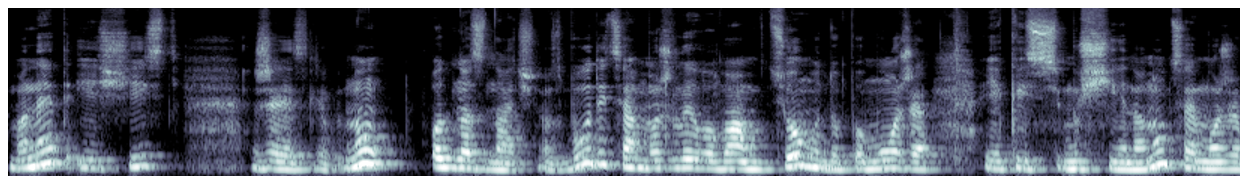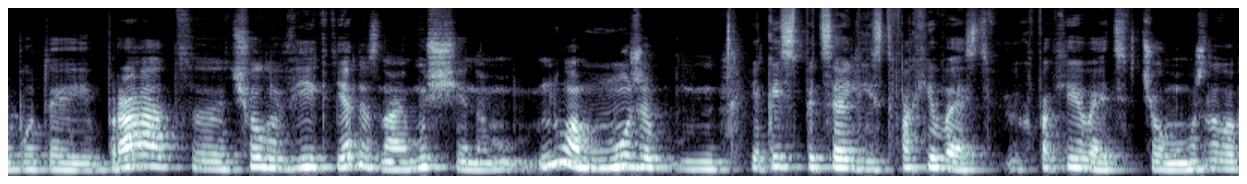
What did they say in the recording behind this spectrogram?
монет і 6 жезлів. Ну, однозначно збудеться. Можливо, вам в цьому допоможе якийсь мужчина. Ну, це може бути і брат, е, чоловік, я не знаю, мужчина. Ну, а може якийсь спеціаліст, фахівець, фахівець в чому. Можливо,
